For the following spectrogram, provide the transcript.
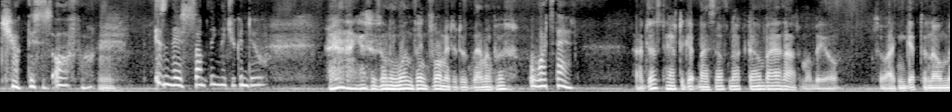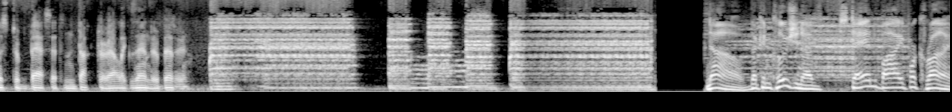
Chuck, this is awful. Hmm. Isn't there something that you can do? Well, I guess there's only one thing for me to do, Glamourpuss. What's that? I just have to get myself knocked down by an automobile so I can get to know Mr. Bassett and Dr. Alexander better. Now, the conclusion of Stand By for Crime.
